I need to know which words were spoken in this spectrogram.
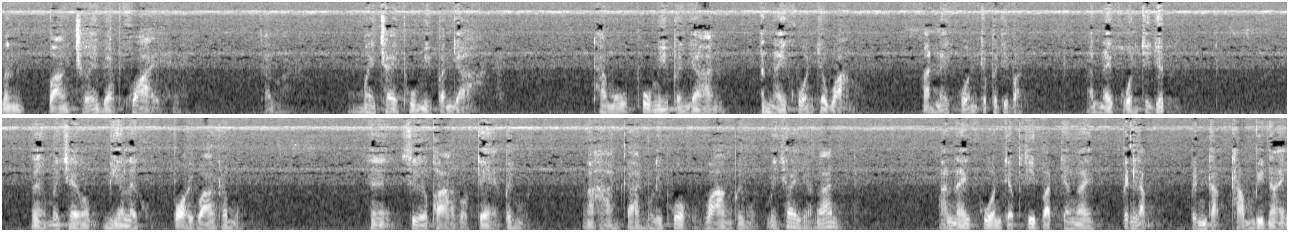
มันวางเฉยแบบควายกันว่าไม่ใช่ผู้มีปัญญา ถ้ามูผู้มีปัญญา อันไหนควรจะวาง อันไหนควรจะปฏิบัติ อันไหนควรจะยึด ไม่ใช่ว่ามีอะไรปล่อยวางทั้งหมดเสื้อผ้าก็แก่ไปหมด อาหารการบริโภควางไปหมด ไม่ใช่อย่างนั้น อันไหนควรจะปฏิบัติยังไงเป็นหลักเป็นหลักธรรมวินัย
